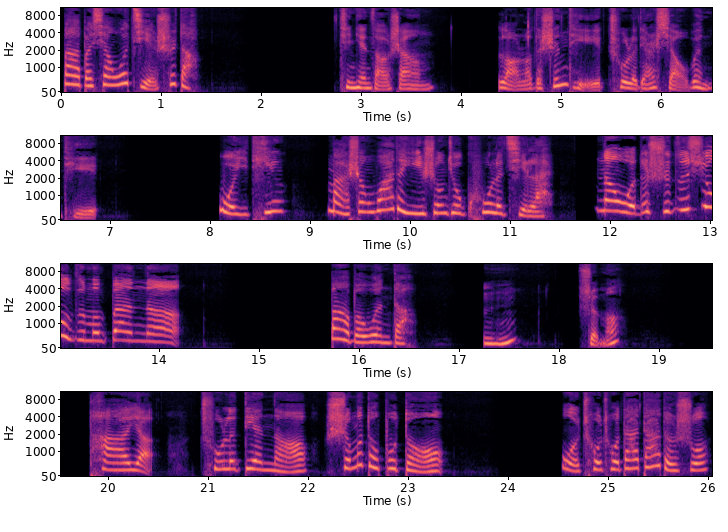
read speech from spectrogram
爸爸向我解释道：“今天早上，姥姥的身体出了点小问题。”我一听，马上哇的一声就哭了起来。那我的十字绣怎么办呢？爸爸问道。“嗯，什么？”他呀。除了电脑，什么都不懂。我抽抽搭搭的说：“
